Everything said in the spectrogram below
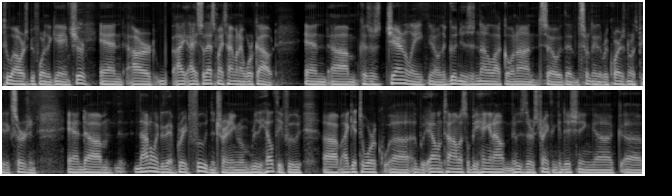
two hours before the game. Sure. And our I, I so that's my time when I work out and because um, there's generally, you know, the good news is not a lot going on. So that certainly that requires an orthopedic surgeon. And um, not only do they have great food in the training room, really healthy food, um, I get to work. Uh, Allen Thomas will be hanging out, who's their strength and conditioning uh, uh,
